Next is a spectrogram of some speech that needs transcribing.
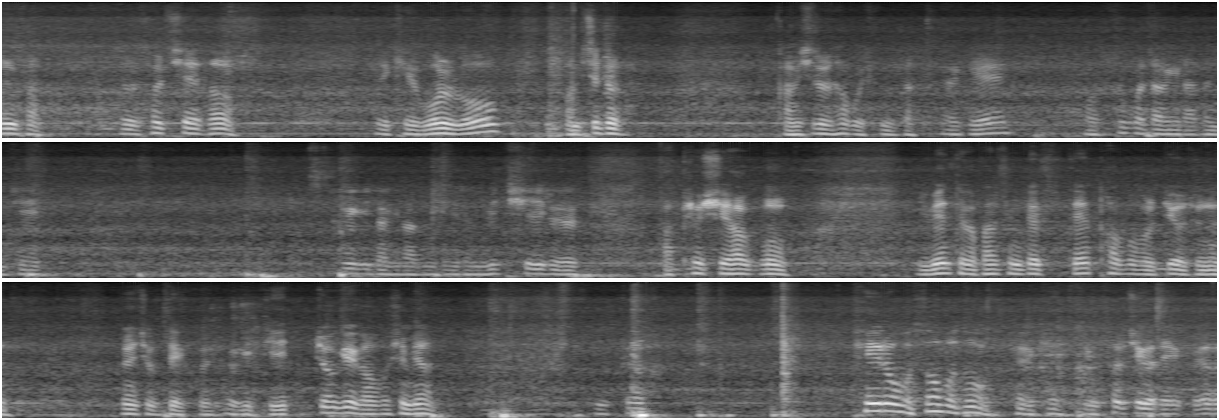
공사를 설치해서 이렇게 wall로 감시를 감시를 하고 있습니다. 여기에 뭐 수거장이라든지 쓰레기장이라든지 이런 위치를 다 표시하고 이벤트가 발생됐을 때 팝업을 띄워주는 그런 식으로 되어 있고요. 여기 뒤쪽에 가보시면 그러니까 failover 서버도 이렇게 지금 설치가 되어 있고요.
